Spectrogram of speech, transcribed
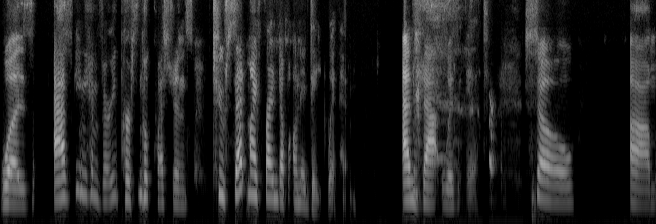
was asking him very personal questions to set my friend up on a date with him. And that was it. So um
